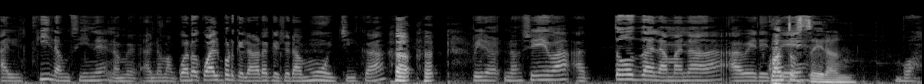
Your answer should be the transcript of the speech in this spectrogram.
alquila un cine, no me, no me acuerdo cuál porque la verdad que yo era muy chica, pero nos lleva a toda la manada a ver ET. ¿Cuántos eran? Buah,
